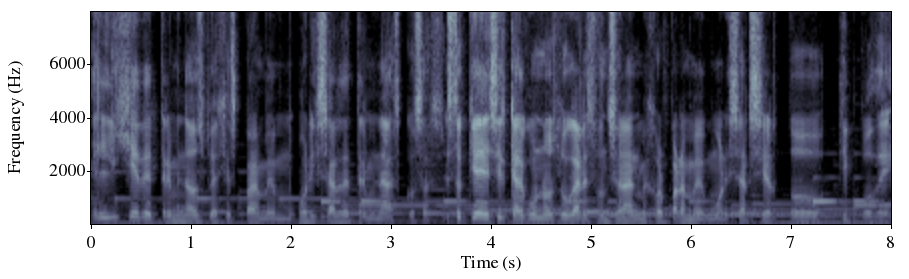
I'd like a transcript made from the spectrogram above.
elige determinados viajes para memorizar determinadas cosas. Esto quiere decir que algunos lugares funcionan mejor para memorizar cierto tipo de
